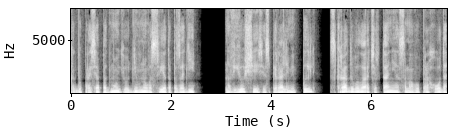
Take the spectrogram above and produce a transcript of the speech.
как бы прося подмоги у дневного света позади, но вьющаяся спиралями пыль скрадывала очертания самого прохода,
